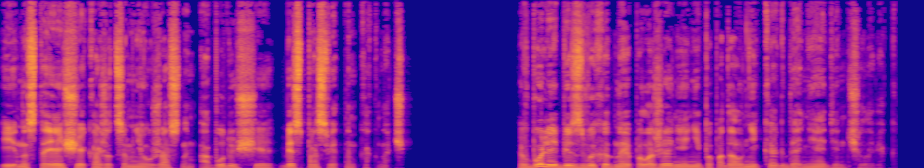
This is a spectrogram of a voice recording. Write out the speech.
и настоящее кажется мне ужасным, а будущее — беспросветным, как ночь. В более безвыходное положение не попадал никогда ни один человек.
